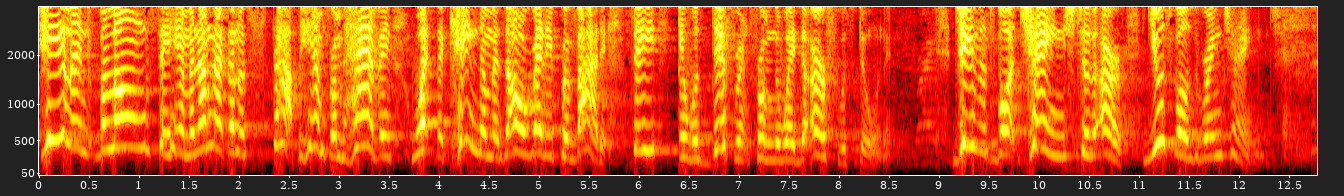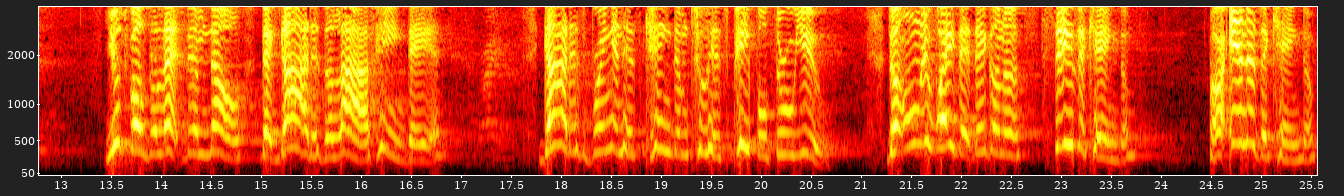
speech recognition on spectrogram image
healing belongs to him, and I'm not going to stop him from having what the kingdom has already provided. See, it was different from the way the earth was doing it. Jesus brought change to the earth. You're supposed to bring change. You're supposed to let them know that God is alive. He ain't dead. God is bringing his kingdom to his people through you. The only way that they're going to see the kingdom or enter the kingdom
